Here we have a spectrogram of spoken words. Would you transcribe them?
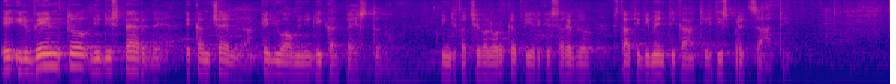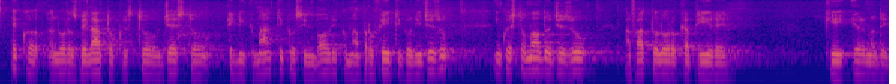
e il vento li disperde e cancella e gli uomini li calpestano. Quindi faceva loro capire che sarebbero stati dimenticati e disprezzati. Ecco allora svelato questo gesto enigmatico, simbolico, ma profetico di Gesù. In questo modo Gesù ha fatto loro capire chi erano dei,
